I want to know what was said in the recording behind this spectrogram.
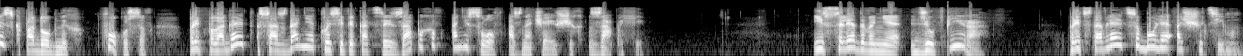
Поиск подобных фокусов предполагает создание классификации запахов, а не слов, означающих запахи. Исследование Дюпира представляется более ощутимым.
